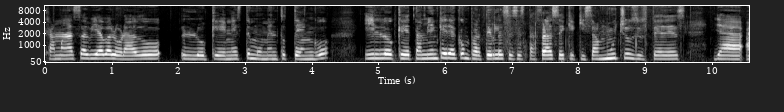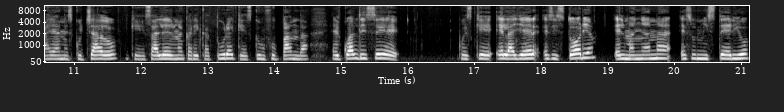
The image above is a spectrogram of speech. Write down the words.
jamás había valorado lo que en este momento tengo y lo que también quería compartirles es esta frase que quizá muchos de ustedes ya hayan escuchado, que sale de una caricatura que es Kung Fu Panda, el cual dice pues que el ayer es historia, el mañana es un misterio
